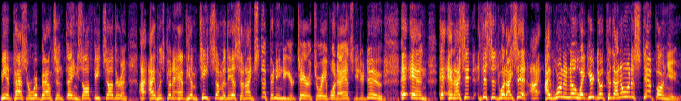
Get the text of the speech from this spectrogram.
Me and Pastor, we're bouncing things off each other, and I, I was going to have him teach some of this, and I'm stepping into your territory of what I asked you to do. And, and I said, This is what I said. I, I want to know what you're doing because I don't want to step on you.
